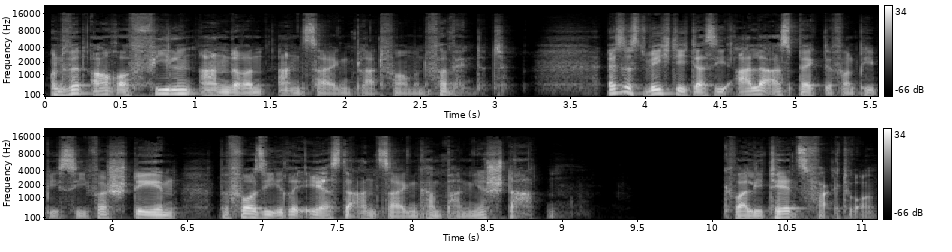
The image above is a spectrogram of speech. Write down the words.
und wird auch auf vielen anderen Anzeigenplattformen verwendet. Es ist wichtig, dass Sie alle Aspekte von PPC verstehen, bevor Sie Ihre erste Anzeigenkampagne starten. Qualitätsfaktor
